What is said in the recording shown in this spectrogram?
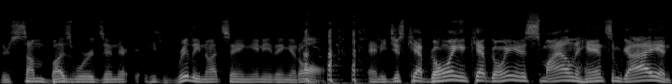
there's some buzzwords in there. He's really not saying anything at all. and he just kept going and kept going and a smiling, handsome guy. And,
